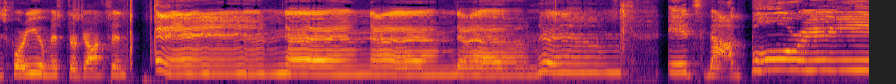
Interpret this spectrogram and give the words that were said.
is for you, Mr. Johnson. It's not boring.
